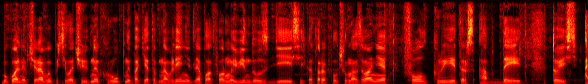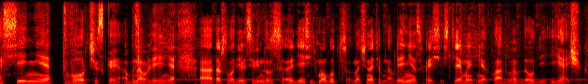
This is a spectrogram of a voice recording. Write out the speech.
буквально вчера выпустила очередной крупный пакет обновлений для платформы Windows 10, который получил название Fall Creators Update, то есть осеннее творческое обновление. А, так что владельцы Windows 10 могут начинать обновление своей системы, не откладывая в долгий ящик.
